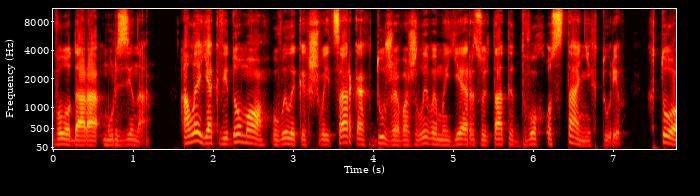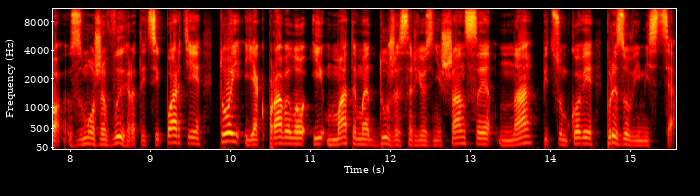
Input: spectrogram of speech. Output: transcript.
Володара Мурзіна. Але, як відомо, у великих швейцарках дуже важливими є результати двох останніх турів. Хто зможе виграти ці партії, той, як правило, і матиме дуже серйозні шанси на підсумкові призові місця.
